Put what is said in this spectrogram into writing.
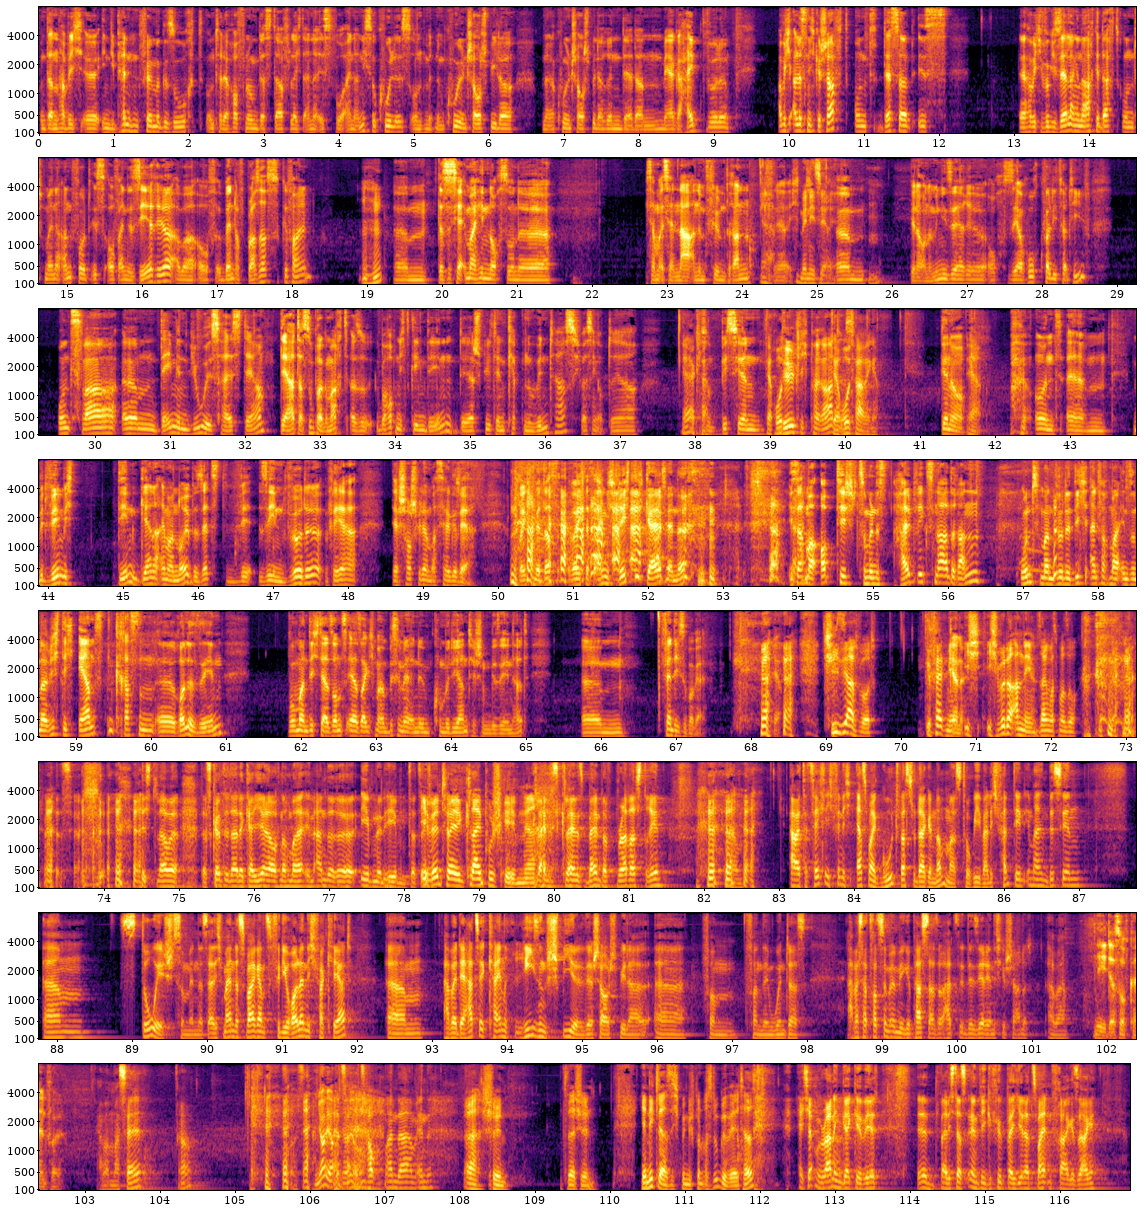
Und dann habe ich äh, Independent-Filme gesucht, unter der Hoffnung, dass da vielleicht einer ist, wo einer nicht so cool ist und mit einem coolen Schauspieler und einer coolen Schauspielerin, der dann mehr gehypt würde. Habe ich alles nicht geschafft und deshalb ist äh, habe ich wirklich sehr lange nachgedacht und meine Antwort ist auf eine Serie, aber auf A Band of Brothers gefallen. Mhm. Ähm, das ist ja immerhin noch so eine, ich sag mal, ist ja nah an einem Film dran. Ja, ja echt, Miniserie. ähm, Genau, eine Miniserie, auch sehr hochqualitativ. Und zwar ähm, Damien Lewis heißt der. Der hat das super gemacht, also überhaupt nichts gegen den. Der spielt den Captain Winters. Ich weiß nicht, ob der Ja, so klar. ein bisschen Der Rot- bildlich parat Der ist. Rothaarige. Genau. Ja. Und ähm, mit wem ich den gerne einmal neu besetzt sehen würde, wäre der Schauspieler Marcel Gewehr. Weil ich mir das, weil ich das eigentlich richtig geil fände. Ich sag mal, optisch zumindest halbwegs nah dran. Und man würde dich einfach mal in so einer richtig ernsten, krassen äh, Rolle sehen, wo man dich da sonst eher, sag ich mal, ein bisschen mehr in dem Komödiantischen gesehen hat. Ähm, Fände ich super geil. Cheesy Antwort. Gefällt mir. Gerne. Ich, ich würde annehmen, sagen wir es mal so. Ich glaube, das könnte deine Karriere auch nochmal in andere Ebenen heben, tatsächlich. Eventuell einen kleinen Push geben, ja. kleines, kleines Band of Brothers drehen. aber tatsächlich finde ich erstmal gut, was du da genommen hast, Tobi, weil ich fand den immer ein bisschen ähm, stoisch zumindest. Also ich meine, das war ganz für die Rolle nicht verkehrt, ähm, aber der hatte kein Riesenspiel, der Schauspieler äh, vom, von den Winters. Aber es hat trotzdem irgendwie gepasst, also hat der Serie nicht geschadet. Aber, Nee, das auf keinen Fall. aber Marcel, ja, Ja, ja, als, ja, ja. als Hauptmann da am Ende. Ah, schön. Sehr schön. Ja, Niklas, ich bin gespannt, was du gewählt hast. Ich habe einen Running Gag gewählt, äh, weil ich das irgendwie gefühlt bei jeder zweiten Frage sage.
